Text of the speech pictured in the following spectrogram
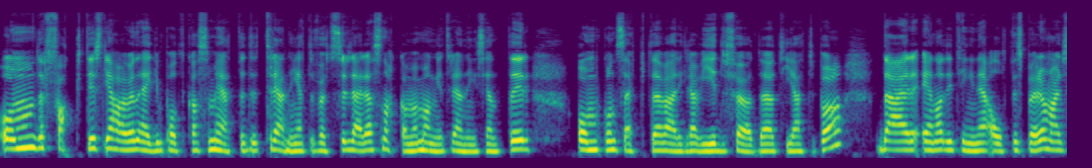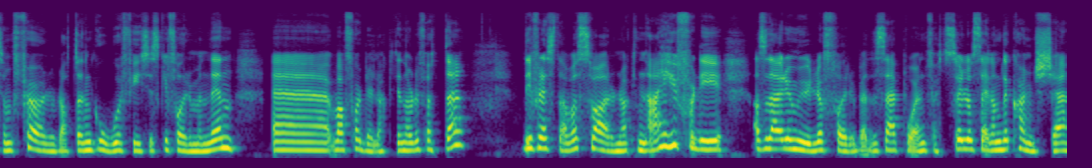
om det faktisk Jeg har jo en egen podkast som heter Trening etter fødsel, der jeg har snakka med mange treningsjenter om konseptet være gravid, føde og tida etterpå. Der en av de tingene jeg alltid spør om, er liksom, føler du at den gode fysiske formen din eh, var fordelaktig når du fødte. De fleste av oss svarer nok nei, fordi altså, det er umulig å forberede seg på en fødsel. Og selv om det kanskje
